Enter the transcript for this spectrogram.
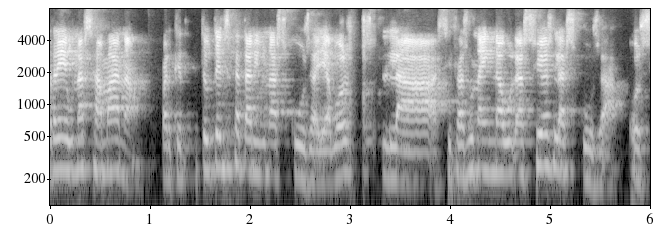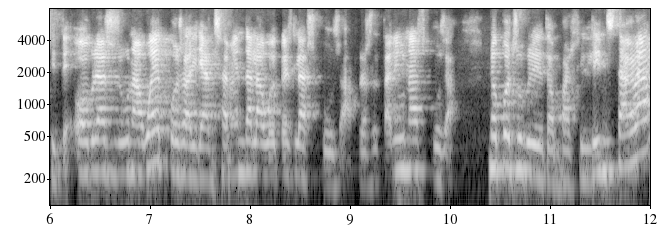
re una setmana, perquè tu tens que tenir una excusa. Llavors, la, si fas una inauguració és l'excusa. O si te, obres una web, doncs el llançament de la web és l'excusa. Però has de tenir una excusa. No pots obrir-te un perfil d'Instagram,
